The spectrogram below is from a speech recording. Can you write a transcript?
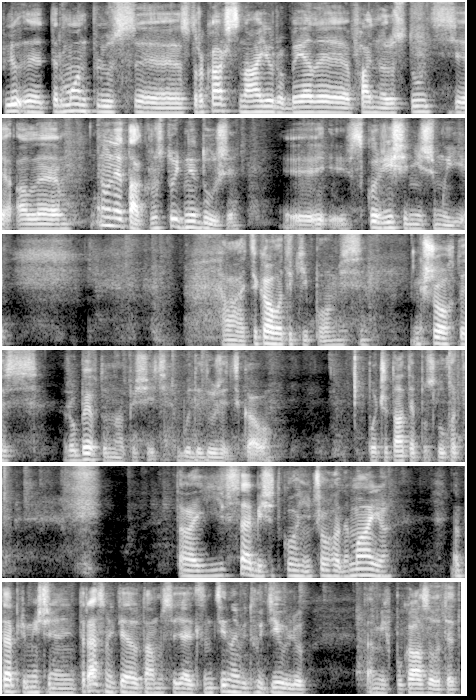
Плю, е, термон плюс е, строкач, знаю, робили, файно ростуть, але ну не так, ростуть не дуже. Е, скоріше, ніж мої. А, цікаво такі помісі. Якщо хтось робив, то напишіть. Буде дуже цікаво почитати, послухати. Та і все, більше такого нічого немає. На те приміщення не інтересно йти, там сидять самці на відгодівлю, там їх показувати, то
